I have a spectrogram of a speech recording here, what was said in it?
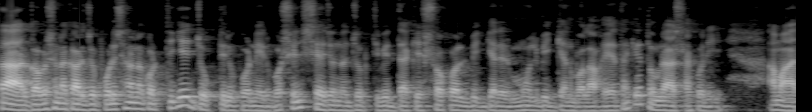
তার গবেষণা কার্য পরিচালনা করতে গিয়ে যুক্তির উপর নির্ভরশীল, সেজন্য যুক্তিবিদ্যাকে সকল বিজ্ঞানের মূল বিজ্ঞান বলা হয়ে থাকে। তোমরা আশা করি আমার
